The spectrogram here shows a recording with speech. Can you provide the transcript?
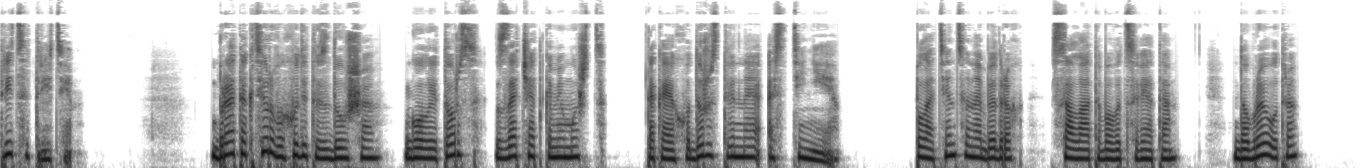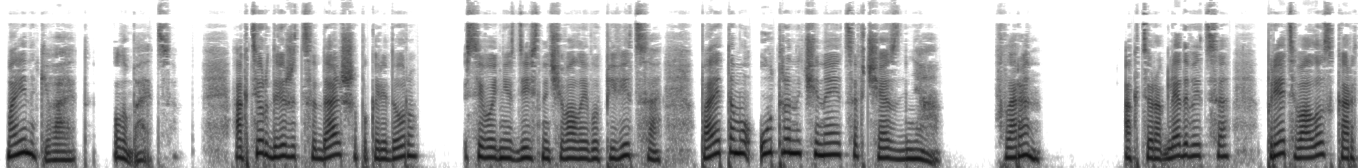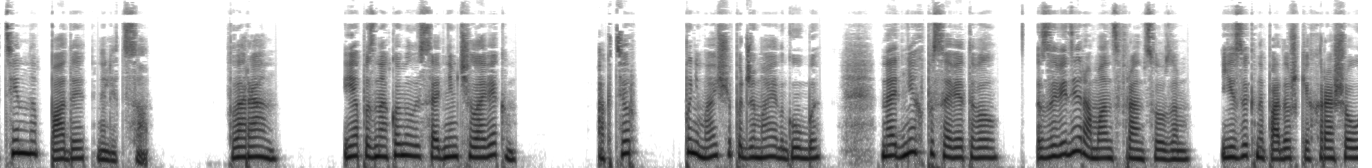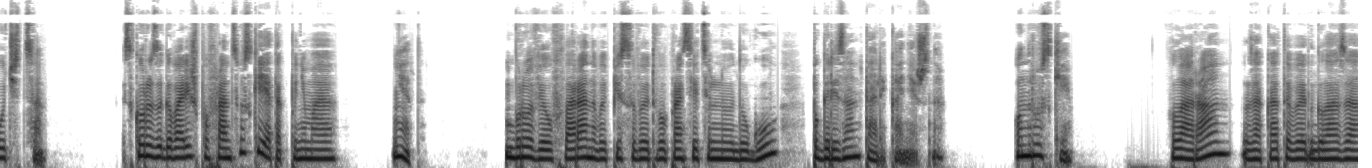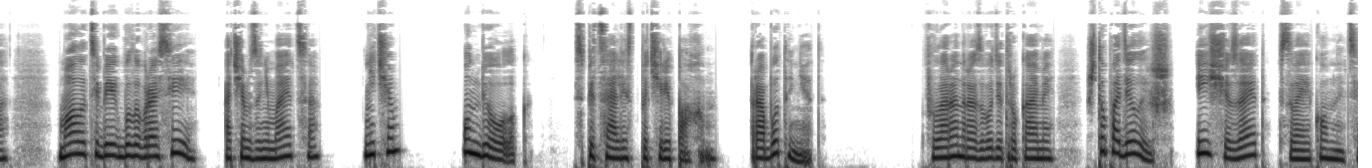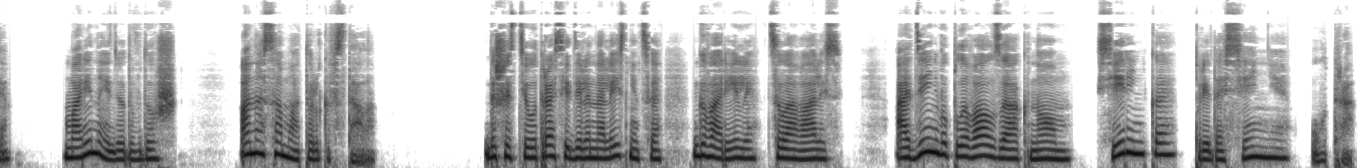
33. Брат актера выходит из душа, голый торс с зачатками мышц, такая художественная астения. Полотенце на бедрах салатового цвета. «Доброе утро». Марина кивает, улыбается. Актер движется дальше по коридору. Сегодня здесь ночевала его певица, поэтому утро начинается в час дня. «Флоран». Актер оглядывается, прядь волос картинно падает на лицо. «Флоран, я познакомилась с одним человеком». Актер, понимающе поджимает губы. На днях посоветовал, заведи роман с французом. Язык на подушке хорошо учится. Скоро заговоришь по-французски, я так понимаю? Нет. Брови у Флорана выписывают вопросительную дугу, по горизонтали, конечно. Он русский. Флоран закатывает глаза. Мало тебе их было в России? А чем занимается? Ничем. Он биолог, специалист по черепахам. Работы нет. Флорен разводит руками. Что поделаешь? И исчезает в своей комнате. Марина идет в душ. Она сама только встала. До шести утра сидели на лестнице, говорили, целовались. А день выплывал за окном. Серенькое предосеннее утро.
